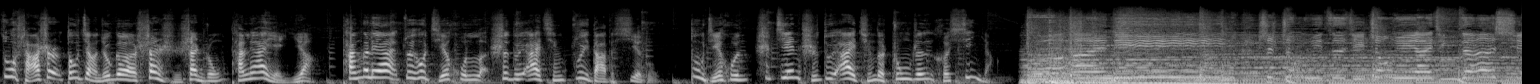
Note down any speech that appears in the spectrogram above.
做啥事儿都讲究个善始善终，谈恋爱也一样，谈个恋爱最后结婚了，是对爱情最大的亵渎；不结婚是坚持对爱情的忠贞和信仰。我爱你，是忠于自己，忠于爱情的信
